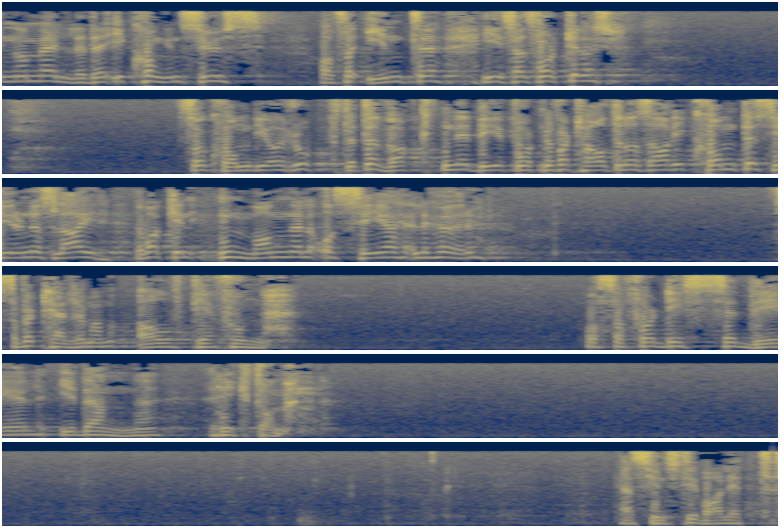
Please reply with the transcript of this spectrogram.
inn og melde det i kongens hus, altså inn til Israelsfolket der. Så kom de og ropte til vakten ved byporten og fortalte det og sa vi kom til syrernes leir. Det var ikke en mann eller å se eller høre. Så forteller de om alt de har funnet. Og så får disse del i denne rikdommen. Jeg syns de var litt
